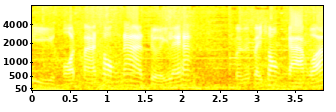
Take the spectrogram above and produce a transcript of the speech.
วิคอนมาช่องหน้าเฉยเลยฮะไมันไม่ไปช่องกลางวะ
